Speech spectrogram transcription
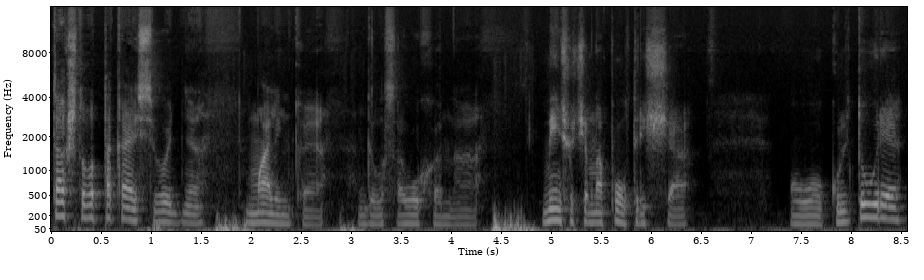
Так что вот такая сегодня маленькая голосовуха на меньше, чем на пол треща о культуре.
